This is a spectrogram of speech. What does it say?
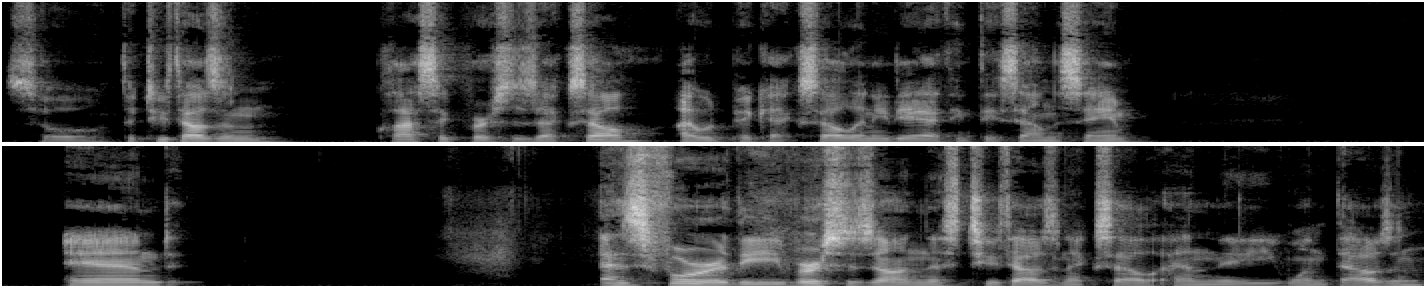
So the 2000 Classic versus XL. I would pick XL any day. I think they sound the same. And as for the verses on this 2000 XL and the 1000,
